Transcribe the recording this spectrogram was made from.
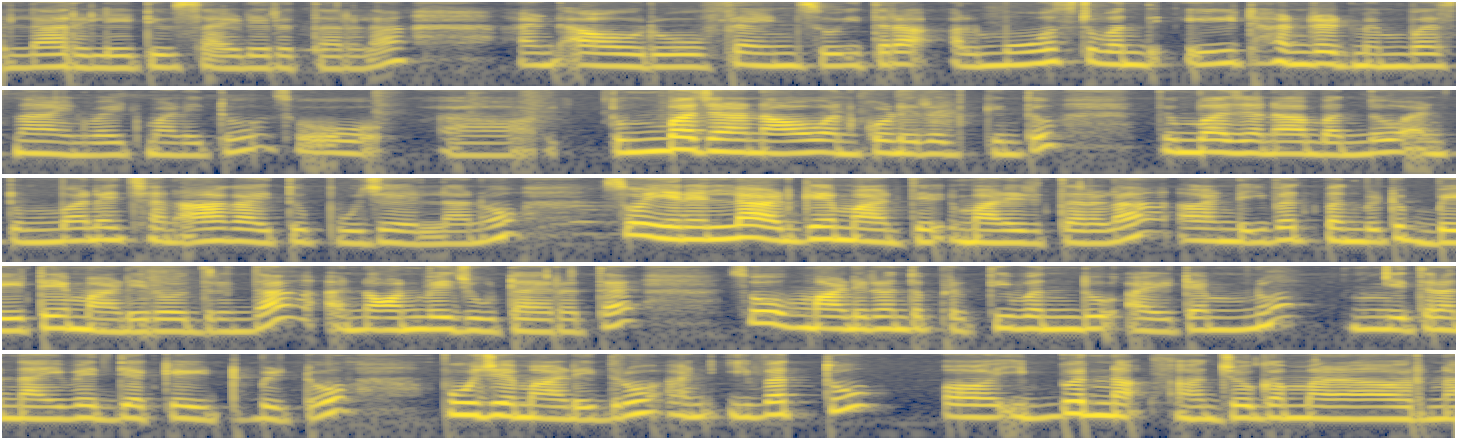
ಎಲ್ಲ ರಿಲೇಟಿವ್ಸ್ ಸೈಡ್ ಇರುತ್ತಾರಲ್ಲ. ಆ್ಯಂಡ್ ಅವರು ಫ್ರೆಂಡ್ಸು ಈ ಥರ ಆಲ್ಮೋಸ್ಟ್ ಒಂದು ಏಯ್ಟ್ ಹಂಡ್ರೆಡ್ ಮೆಂಬರ್ಸ್ನ ಇನ್ವೈಟ್ ಮಾಡಿತ್ತು ಸೊ ತುಂಬ ಜನ ನಾವು ಅಂದ್ಕೊಂಡಿರೋದಕ್ಕಿಂತ ತುಂಬ ಜನ ಬಂದು ಆ್ಯಂಡ್ ತುಂಬಾ ಚೆನ್ನಾಗಾಯಿತು ಪೂಜೆ ಎಲ್ಲನೂ. ಸೊ ಏನೆಲ್ಲ ಅಡುಗೆ ಮಾಡ್ತಿ ಮಾಡಿರ್ತಾರಲ್ಲ ಆ್ಯಂಡ್ ಇವತ್ತು ಬಂದುಬಿಟ್ಟು ಬೇಟೆ ಮಾಡಿರೋದ್ರಿಂದ ನಾನ್ ವೆಜ್ ಊಟ ಇರುತ್ತೆ. ಸೊ ಮಾಡಿರೋಂಥ ಪ್ರತಿಯೊಂದು ಐಟಮ್ನು ಈ ಥರ ನೈವೇದ್ಯಕ್ಕೆ ಇಟ್ಬಿಟ್ಟು ಪೂಜೆ ಮಾಡಿದರು. ಆ್ಯಂಡ್ ಇವತ್ತು ಇಬ್ಬರನ್ನ ಜೋಗಮ್ಮ ಅವ್ರನ್ನ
